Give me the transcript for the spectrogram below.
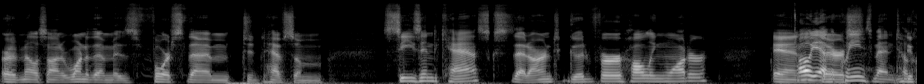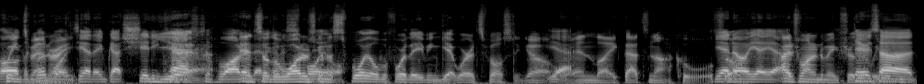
or Melisandre, one of them has forced them to have some seasoned casks that aren't good for hauling water. And Oh yeah, the Queensmen took the all Queen's the good right. ones. Yeah, they've got shitty Yeah, casks of water. and so the water's spoil. gonna spoil before they even get where it's supposed to go. Yeah. and like that's not cool. Yeah, So no, yeah, yeah. I just wanted to make sure There's a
